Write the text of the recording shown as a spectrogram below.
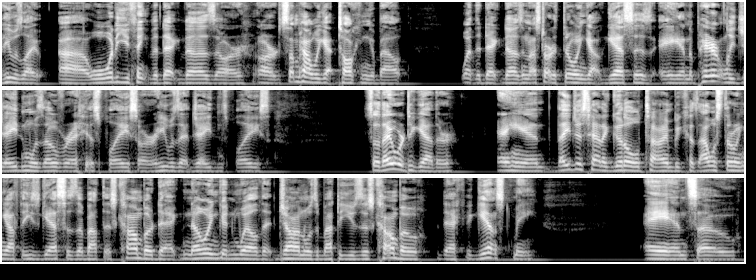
he was like, uh, "Well, what do you think the deck does?" Or, or somehow we got talking about what the deck does, and I started throwing out guesses. And apparently, Jaden was over at his place, or he was at Jaden's place. So they were together, and they just had a good old time because I was throwing out these guesses about this combo deck, knowing good and well that John was about to use this combo deck against me. And so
